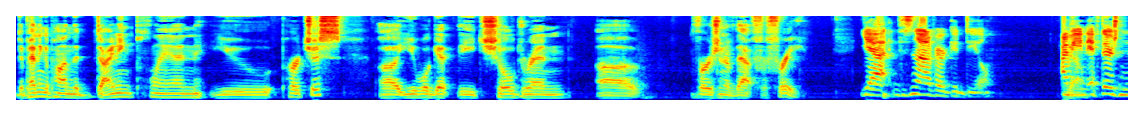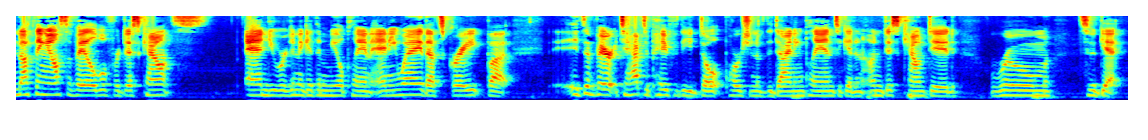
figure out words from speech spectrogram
depending upon the dining plan you purchase, uh, you will get the children uh, version of that for free. Yeah, this is not a very good deal. I No. mean, if there's nothing else available for discounts and you were going to get the meal plan anyway, that's great. But it's a very to have to pay for the adult portion of the dining plan to get an undiscounted room, to get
